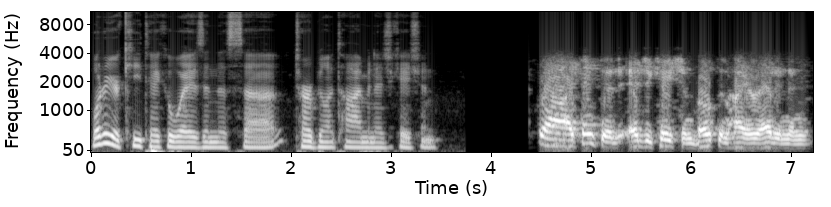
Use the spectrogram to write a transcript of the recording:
What are your key takeaways in this uh, turbulent time in education? Well, I think that education, both in higher ed and in,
